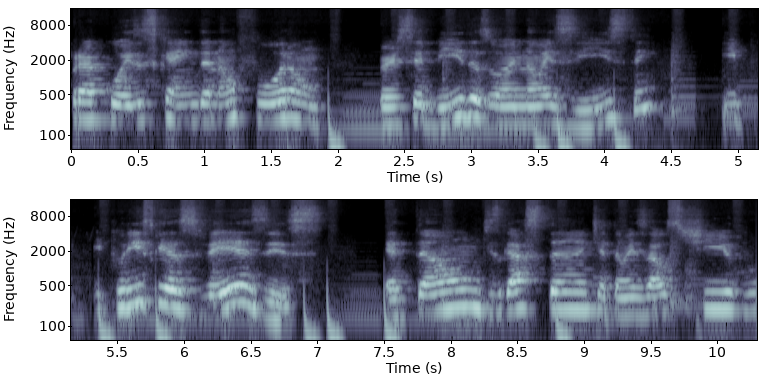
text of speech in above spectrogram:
para coisas que ainda não foram percebidas ou não existem e, e por isso que às vezes é tão desgastante, é tão exaustivo,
